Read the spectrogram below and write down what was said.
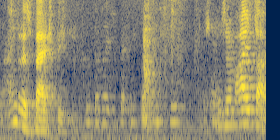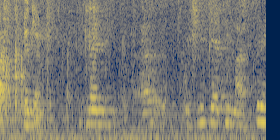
Ein anderes Beispiel. Aus unserem Alltag, bitte. Ich meine, äh, es wird ja die Masse äh,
